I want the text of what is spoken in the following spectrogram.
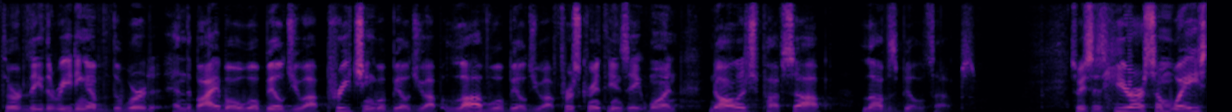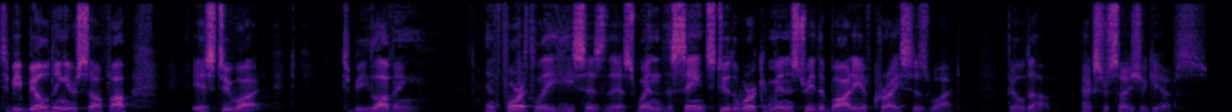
Thirdly, the reading of the Word and the Bible will build you up. Preaching will build you up. Love will build you up. 1 Corinthians 8 1. Knowledge puffs up, love builds up. So he says, here are some ways to be building yourself up, is to what? Uh, to be loving. And fourthly, he says this when the saints do the work of ministry, the body of Christ is what? Build up. Exercise your gifts.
